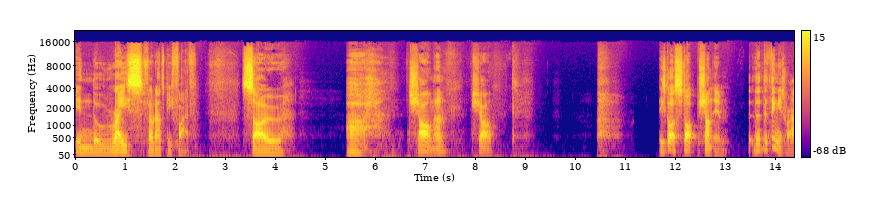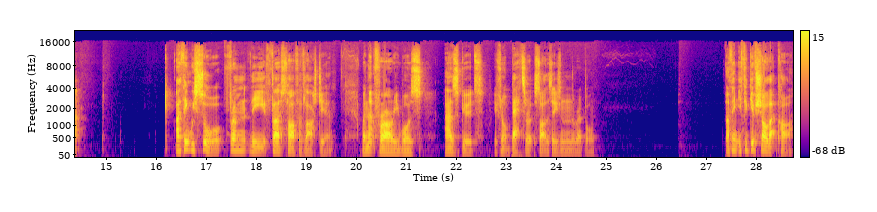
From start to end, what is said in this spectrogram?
in the race fell down to P5. So, ah, Charles, man, Charles. He's got to stop shunting. The, the thing is, right, I think we saw from the first half of last year when that Ferrari was as good if not better, at the start of the season than the Red Bull. I think if you give Charles that car,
